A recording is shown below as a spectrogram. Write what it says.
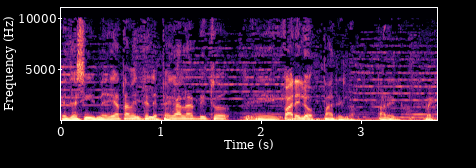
Es decir, inmediatamente le pega al árbitro. Eh, Párelo. Párelo, párelo. Bueno.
